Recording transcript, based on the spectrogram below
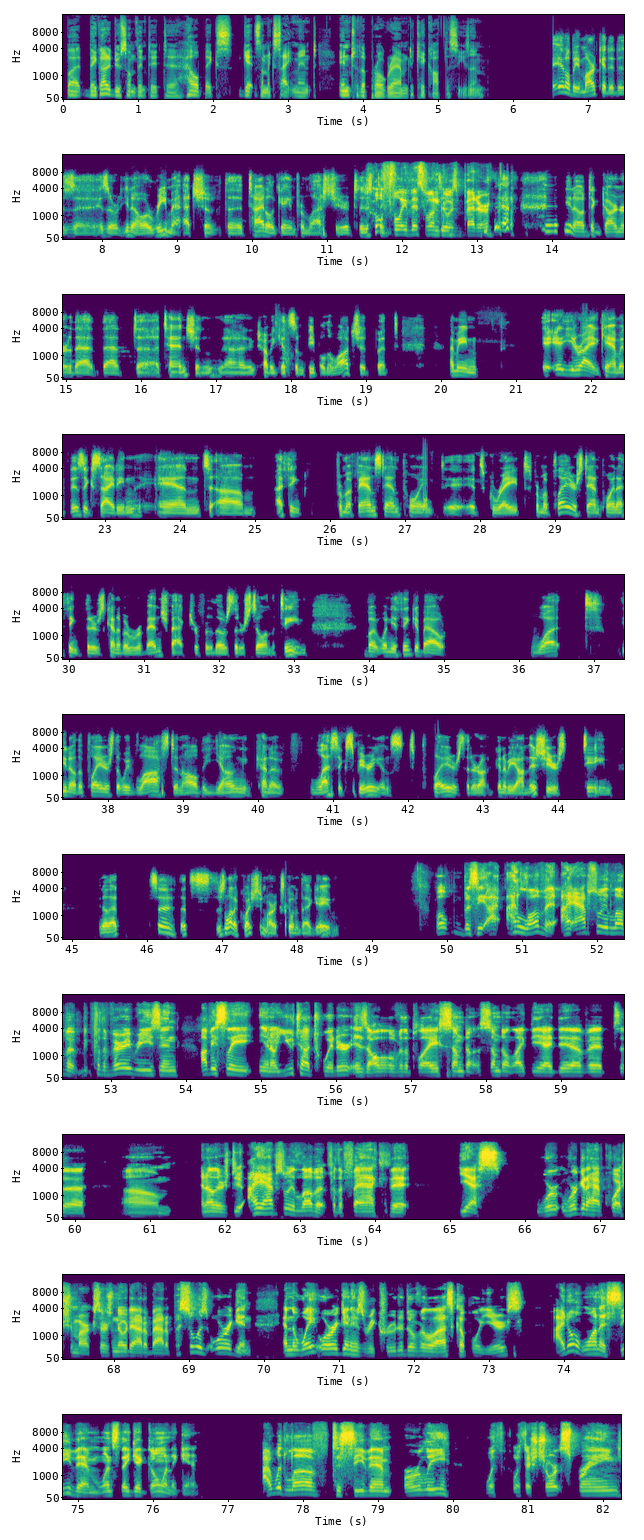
but they got to do something to, to help ex- get some excitement into the program to kick off the season. It'll be marketed as a as a you know a rematch of the title game from last year. To just hopefully to, this one to, goes better. you know, to garner that that uh, attention, uh, probably get some people to watch it. But I mean, it, it, you're right, Cam. It is exciting, and um, I think from a fan standpoint, it's great. From a player standpoint, I think there's kind of a revenge factor for those that are still on the team. But when you think about what you know the players that we've lost and all the young kind of less experienced players that are going to be on this year's team you know that's a that's there's a lot of question marks going into that game. Well but see i i love it. I absolutely love it for the very reason obviously you know utah twitter is all over the place. Some don't some don't like the idea of it uh, um, and others do. I absolutely love it for the fact that yes we're we're going to have question marks. There's no doubt about it. But so is Oregon, and the way Oregon has recruited over the last couple of years, I don't want to see them once they get going again. I would love to see them early with with a short spring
